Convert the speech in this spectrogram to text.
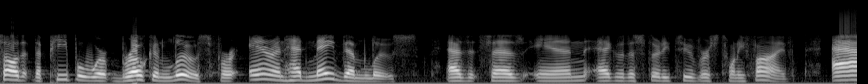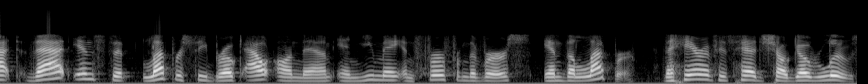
saw that the people were broken loose, for Aaron had made them loose, as it says in Exodus 32, verse 25. At that instant, leprosy broke out on them, and you may infer from the verse, and the leper, the hair of his head shall go loose.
